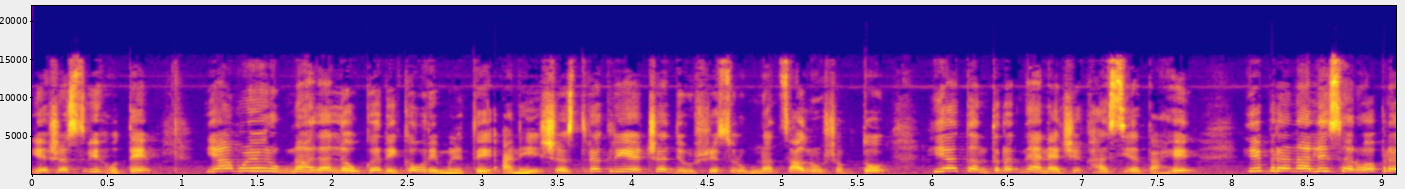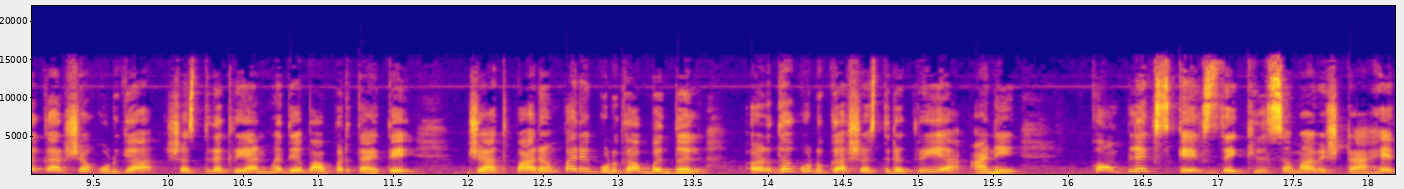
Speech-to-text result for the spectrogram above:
यशस्वी होते. यामुळे रुग्णाला लवकर रिकव्हरी मिळते आणि शस्त्रक्रियेच्या दिवशीच रुग्ण चालू शकतो. ही या तंत्रज्ञानाची खासियत आहे. ही प्रणाली सर्व प्रकारच्या गुडघ्या शस्त्रक्रियांमध्ये वापरता येते ज्यात पारंपरिक गुडघाबद्दल अर्ध गुडघा शस्त्रक्रिया आणि कॉम्प्लेक्स केक्स देखील समाविष्ट आहेत.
